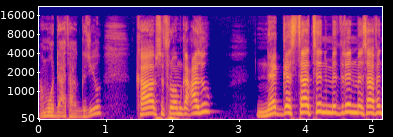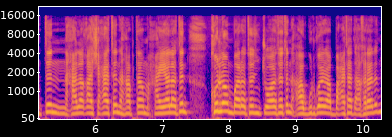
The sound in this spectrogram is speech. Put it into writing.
ኣብ መወዳእታ ግዜኡ ካብ ስፍርኦም ገዓዙ ነገስታትን ምድርን መሳፍንትን ንሓለቓ ኣሽሓትን ሃብታም ሓያላትን ኩሎም ባሮቶትን ጭዋቶትን ኣብ ጉድጓድ ኣብ በዓታት ኣኽራንን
